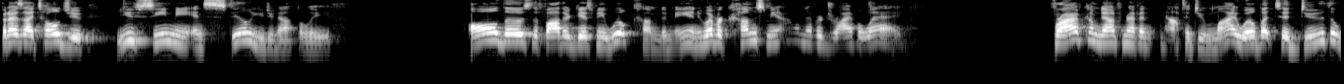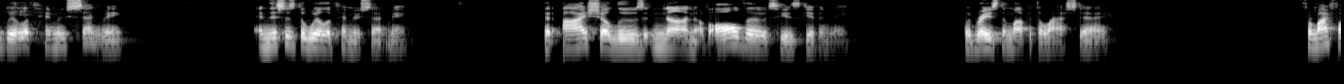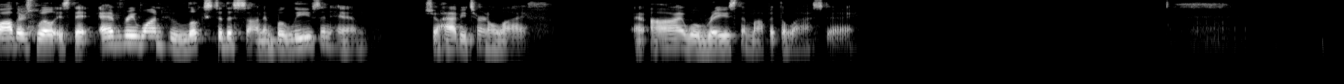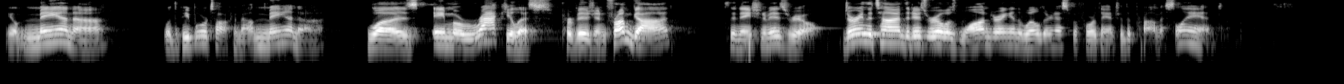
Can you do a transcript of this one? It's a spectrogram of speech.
But as I told you, you've seen me and still you do not believe. All those the Father gives me will come to me, and whoever comes to me, I will never drive away. For I have come down from heaven not to do my will, but to do the will of him who sent me. And this is the will of him who sent me that I shall lose none of all those he has given me, but raise them up at the last day. For my Father's will is that everyone who looks to the Son and believes in him shall have eternal life, and I will raise them up at the last day. You know, manna, what the people were talking about, manna was a miraculous provision from God to the nation of Israel during the time that Israel was wandering in the wilderness before they entered the promised land.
